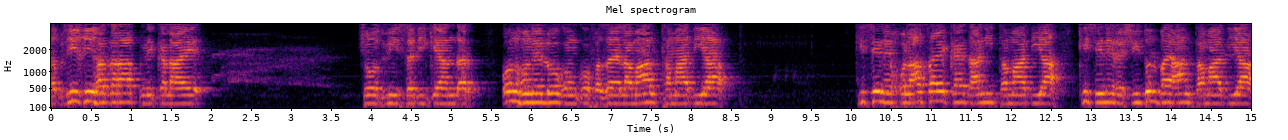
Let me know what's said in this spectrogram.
تبلیغی حضرات نکل آئے۔ چودویں صدی کے اندر انہوں نے لوگوں کو فضائل مال تھما دیا۔ کسی نے خلاصہ قیدانی تھما دیا، کسی نے رشید البیان تھما دیا،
